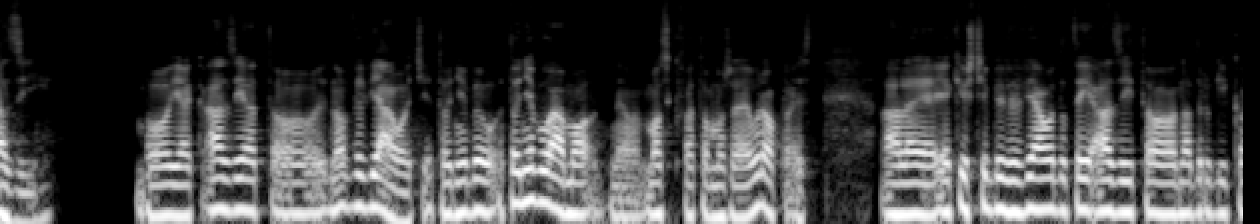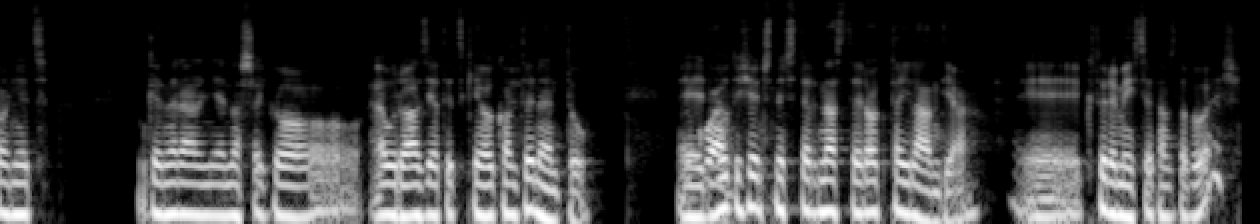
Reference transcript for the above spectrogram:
Azji. Bo jak Azja, to no wywiało cię. To nie, było, to nie była Mo, no, Moskwa, to może Europa jest. Ale jak już ciebie wywiało do tej Azji, to na drugi koniec generalnie naszego euroazjatyckiego kontynentu. E, Dokładnie. 2014 rok Tajlandia. E, które miejsce tam zdobyłeś?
